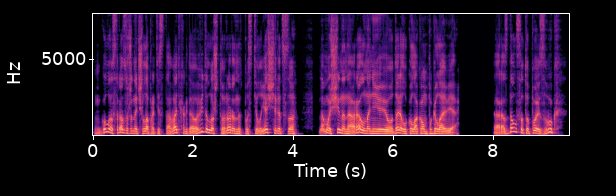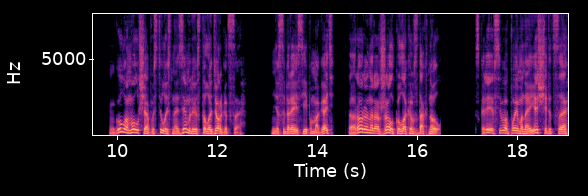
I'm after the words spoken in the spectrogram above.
Гула сразу же начала протестовать, когда увидела, что Рорен отпустил ящерицу, но мужчина наорал на неё и ударил кулаком по голове. Раздался тупой звук. Гула молча опустилась на землю и стала дёргаться. Не собираясь ей помогать, Рорен разжал кулак и вздохнул. Скорее всего, пойманная ящерица,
